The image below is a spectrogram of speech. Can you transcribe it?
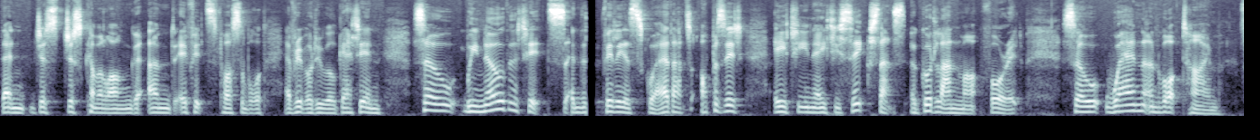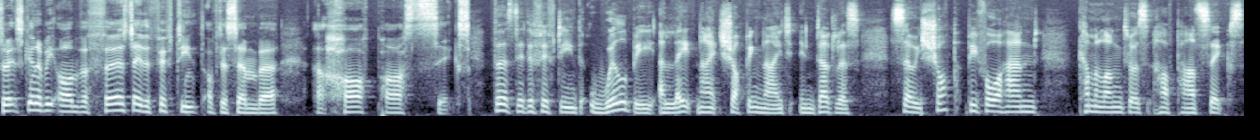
then just, just come along, and if it's possible, everybody will get in. So we know that it's in the Villiers Square. That's opposite 1886. That's a good landmark for it. So, when and what time? So it's going to be on the Thursday, the 15th of December at half past six. Thursday, the 15th, will be a late night shopping night in Douglas. So shop beforehand, come along to us at half past six.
